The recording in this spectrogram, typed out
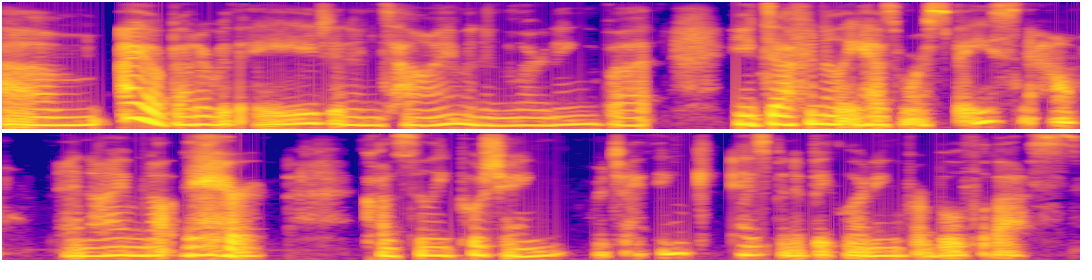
um, I got better with age and in time and in learning, but he definitely has more space now. And I'm not there, constantly pushing, which I think has been a big learning for both of us.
